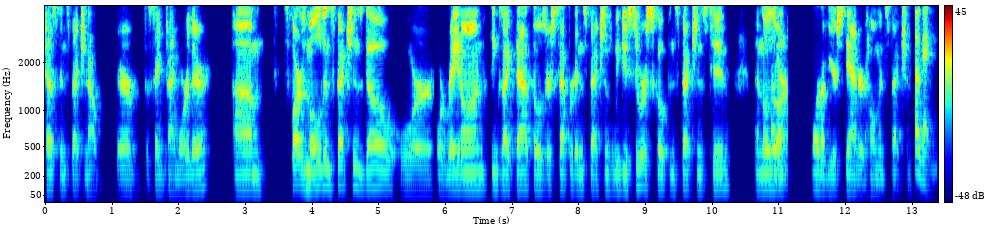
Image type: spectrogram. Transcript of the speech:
pest inspection out there at the same time we're there. Um, as far as mold inspections go or or radon, things like that, those are separate inspections. We do sewer scope inspections too, and those okay. aren't part of your standard home inspection. Okay.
